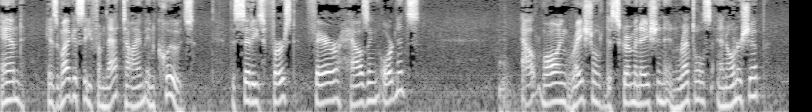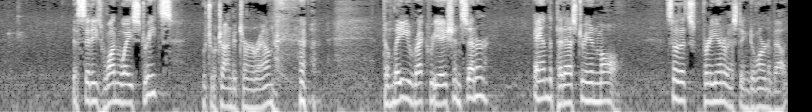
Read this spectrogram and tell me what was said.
and his legacy from that time includes the city's first fair housing ordinance, outlawing racial discrimination in rentals and ownership, the city's one way streets, which we're trying to turn around, the Lee Recreation Center, and the pedestrian mall. So that's pretty interesting to learn about,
